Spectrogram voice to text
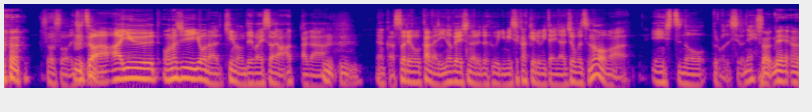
そうそう。実はああいう同じような機能のデバイスはあったが、うんうん。なんかそれをかなりイノベーショナルな風に見せかけるみたいなジョブズのまあ演出のプロですよね。そうね。うんう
